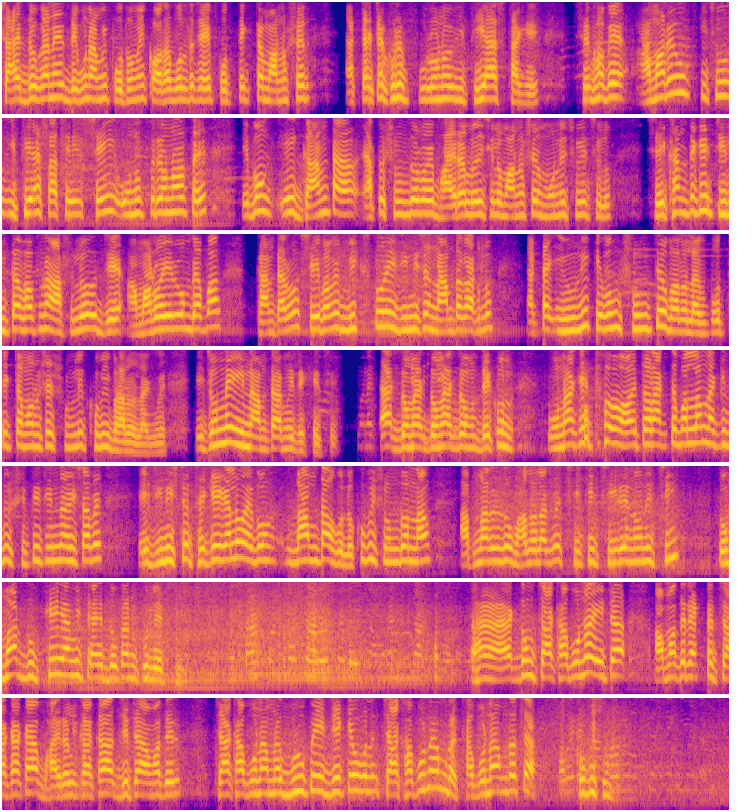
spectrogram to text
চায়ের দোকানে দেখুন, আমি প্রথমেই কথা বলতে চাই, প্রত্যেকটা মানুষের একটা একটা করে পুরনো ইতিহাস থাকে। সেভাবে আমারও কিছু ইতিহাস আছে সেই অনুপ্রেরণাতে এবং এই গানটা এত সুন্দরভাবে ভাইরাল হয়েছিল, মানুষের মনে ছুঁয়েছিল সেখান থেকে চিন্তা ভাবনা আসলো যে আমারও এরকম ব্যাপার, গানটারও সেইভাবে মিক্স করে এই জিনিসের নামটা রাখল একটা ইউনিক এবং শুনতেও ভালো লাগবে, প্রত্যেকটা মানুষের শুনলে খুবই ভালো লাগবে। এই জন্য এই নামটা আমি রেখেছি। একদম একদম একদম, দেখুন ওনাকে তো হয়তো রাখতে পারলাম না কিন্তু স্মৃতিচিহ্ন হিসাবে এই জিনিসটা থেকে গেল এবং নামটাও হলো। খুবই সুন্দর নাম। আপনাদের তো ভালো লাগবে। ছি ছি ছিঁড়ে ননি ছি। তোমার দুঃখেই আমি চায়ের দোকান খুলেছি। হ্যাঁ একদম চা খাব না। এটা আমাদের একটা চা কাকা ভাইরাল কাকা যেটা আমাদের চা খাব না। আমরা গ্রুপে যে কেউ বলে চা খাব না আমরা? খাব না আমরা চা? খুবই সুন্দর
